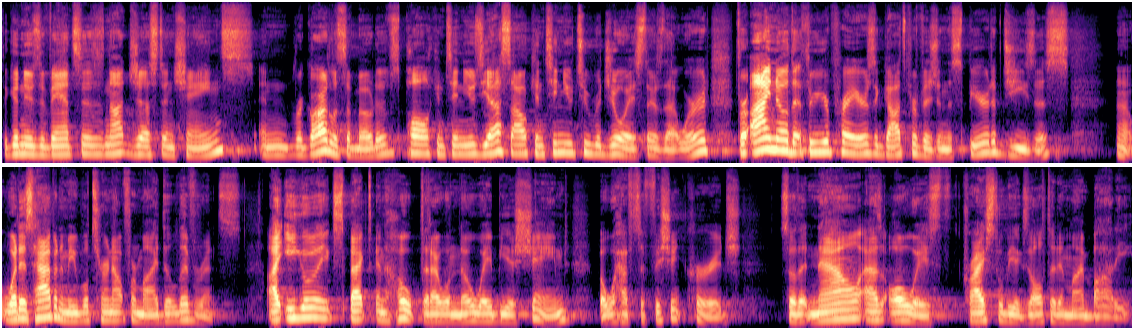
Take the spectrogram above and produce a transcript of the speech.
the good news advances not just in chains and regardless of motives. Paul continues, Yes, I'll continue to rejoice. There's that word. For I know that through your prayers and God's provision, the Spirit of Jesus, uh, what has happened to me will turn out for my deliverance. I eagerly expect and hope that I will no way be ashamed, but will have sufficient courage, so that now, as always, Christ will be exalted in my body,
